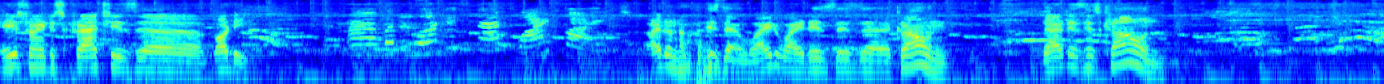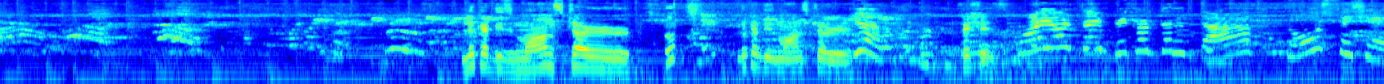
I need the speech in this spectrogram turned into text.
He He's trying to scratch his uh, body. But what is that white white? I don't know what is that white white is his uh, crown. That is his crown. Look at this monster. Oops. Look at these monster Yeah. fishes. Why are they bigger than that? Those fishes.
